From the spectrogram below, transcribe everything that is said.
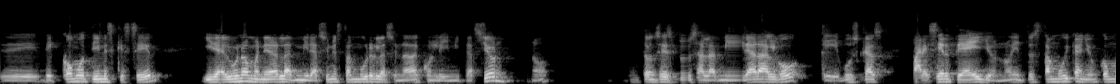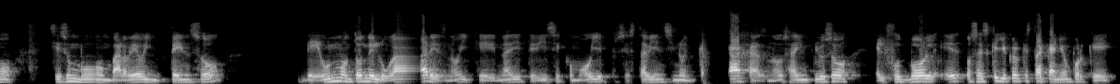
de cómo tienes que ser y de alguna manera la admiración está muy relacionada con la imitación, ¿no? Entonces, pues al admirar algo, eh, buscas parecerte a ello, ¿no? Y entonces está muy cañón como si es un bombardeo intenso de un montón de lugares, ¿no? Y que nadie te dice como, oye, pues está bien si no encajas, ¿no? O sea, incluso el fútbol, o sea, es que yo creo que está cañón porque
